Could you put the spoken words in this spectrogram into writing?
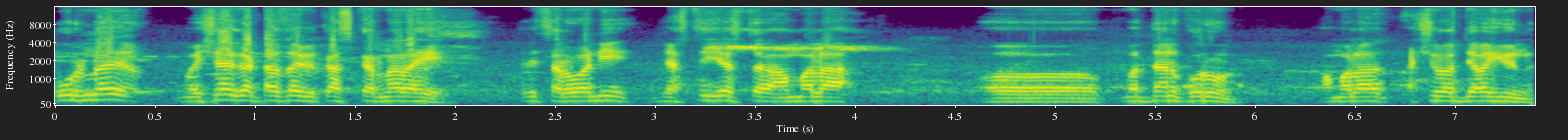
पूर्ण म्हैसाळ गटाचा विकास करणार आहे. तरी सर्वांनी जास्तीत जास्त आम्हाला मतदान करून आम्हाला आशीर्वाद द्यावा येऊन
